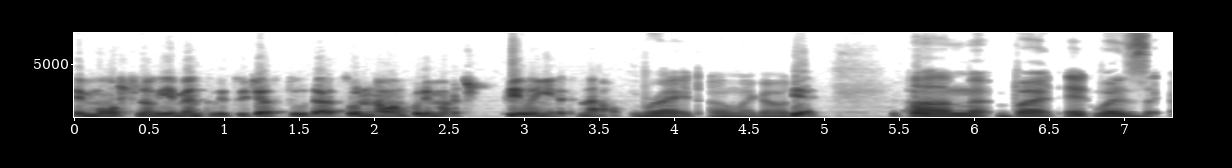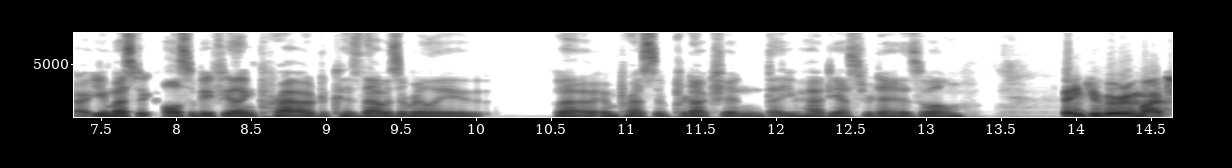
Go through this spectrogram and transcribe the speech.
emotionally and mentally to just do that. So now I'm pretty much feeling it now. Right. Oh my god. Yeah. Um, but it was you must be also be feeling proud because that was a really uh, impressive production that you had yesterday as well. Thank you very much.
